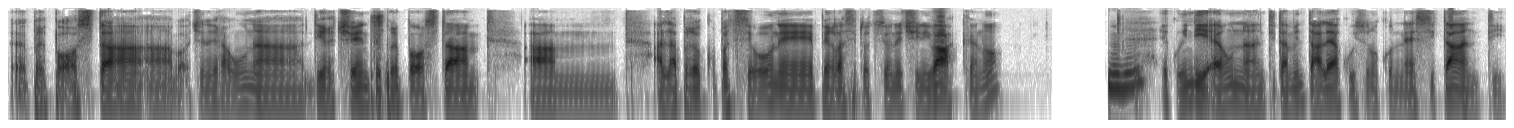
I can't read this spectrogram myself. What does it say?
eh, preposta, a, boh, ce n'era una di recente preposta a, alla preoccupazione per la situazione Cinivac, no? Mm-hmm. E quindi è un'entità mentale a cui sono connessi tanti.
